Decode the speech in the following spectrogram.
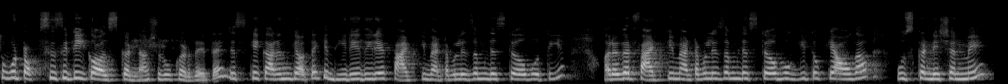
तो वो टॉक्सिसिटी कॉज करना शुरू कर देता है जिसके कारण क्या होता है कि धीरे धीरे फैट की मेटाबॉलिज्म डिस्टर्ब होती है। और अगर फैट की मेटाबॉलिज्म डिस्टर्ब होगी तो क्या होगा? उस कंडीशन में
